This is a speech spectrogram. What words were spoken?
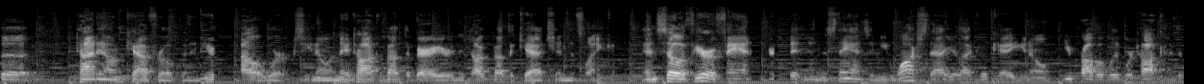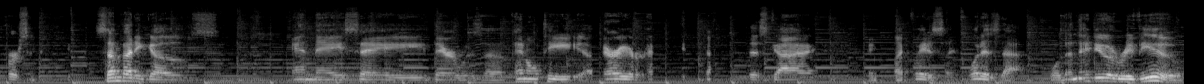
The tie down calf roping, and here's how it works, you know, and they talk about the barrier and they talk about the catch and the flank. And so if you're a fan, and you're sitting in the stands and you watch that, you're like, okay, you know, you probably were talking to the person. Somebody goes and they say there was a penalty, a barrier penalty, this guy, and you're like, wait a second, what is that? Well, then they do a review,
